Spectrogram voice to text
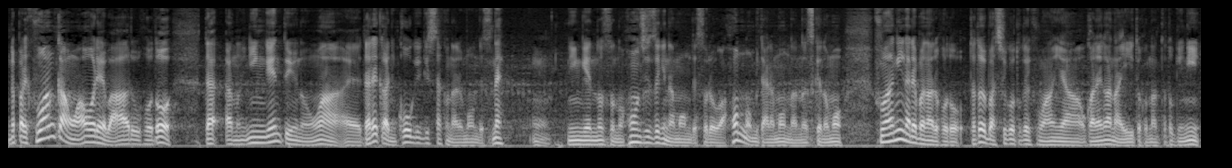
やっぱり不安感を煽ればあるほどだあの人間というのは、えー誰かに攻撃したくなるもんですね。うん、人間のその本質的なもんでそれは本能みたいなもんなんですけども不安になればなるほど例えば仕事で不安やお金がないとかなった時に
